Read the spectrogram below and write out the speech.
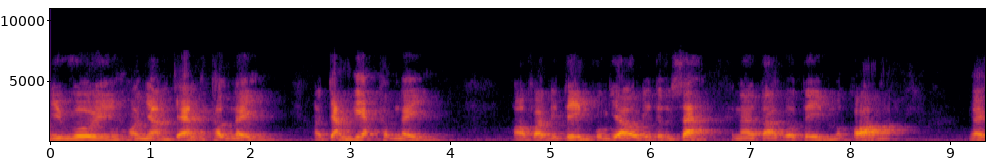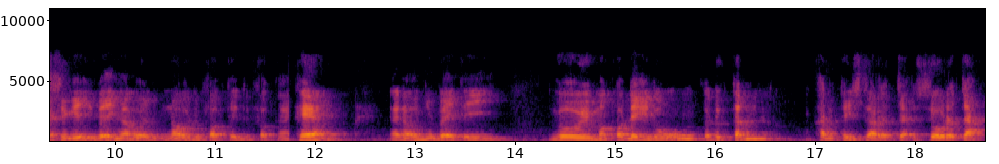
nhiều người họ nhàm chán thân này, họ chán ghét thân này, họ phải đi tìm con dao để tự sát. Nay ta gọi tìm mà có. Ngài suy nghĩ vậy, ngài mới nói đức phật thì đức phật ngài khen. Ngài nói như vậy thì người mà có đầy đủ cái đức tính khanh tí sô ra chắc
